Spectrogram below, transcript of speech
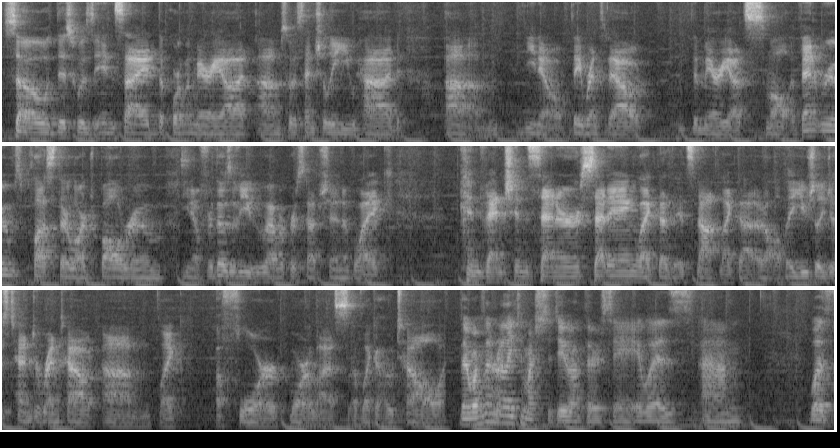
So this was inside the Portland Marriott. Um, so essentially, you had, um, you know, they rented out the Marriott's small event rooms plus their large ballroom. You know, for those of you who have a perception of like convention center setting, like that, it's not like that at all. They usually just tend to rent out um, like a floor more or less of like a hotel There wasn't really too much to do on Thursday. It was um, was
